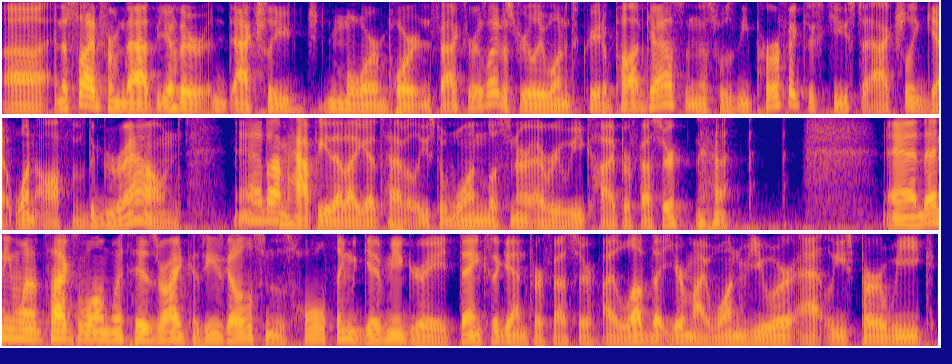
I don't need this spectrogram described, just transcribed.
Uh, and aside from that, the other actually more important factor is I just really wanted to create a podcast, and this was the perfect excuse to actually get one off of the ground. And I'm happy that I get to have at least one listener every week. Hi, Professor. and anyone that tags along with his ride, because he's got to listen to this whole thing to give me a grade. Thanks again, Professor. I love that you're my one viewer at least per week.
